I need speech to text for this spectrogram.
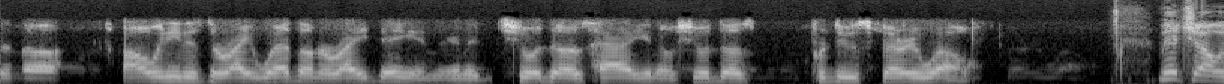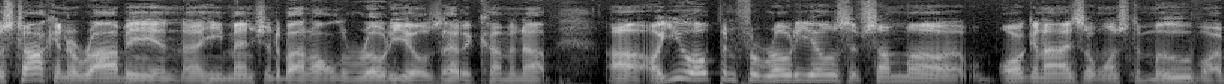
and uh, all we need is the right weather on the right day, and, and it sure does have, you know, sure does produce very well. Mitch, I was talking to Robbie, and uh, he mentioned about all the rodeos that are coming up. Uh, are you open for rodeos if some uh, organizer wants to move or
